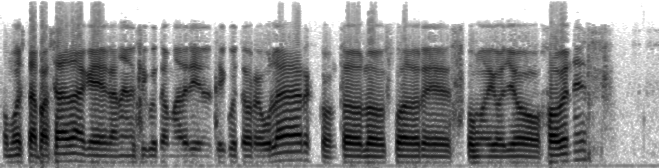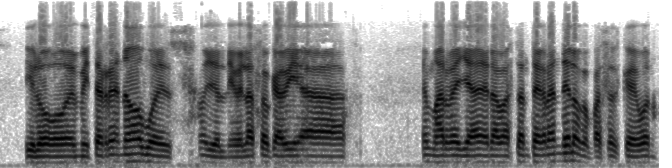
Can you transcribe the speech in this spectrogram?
como esta pasada, que ganan el circuito de Madrid en el circuito regular, con todos los jugadores, como digo yo, jóvenes. Y luego en mi terreno, pues, oye, el nivelazo que había en Marbella era bastante grande, lo que pasa es que, bueno,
